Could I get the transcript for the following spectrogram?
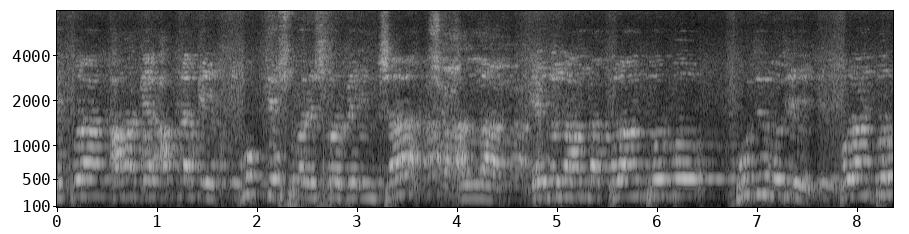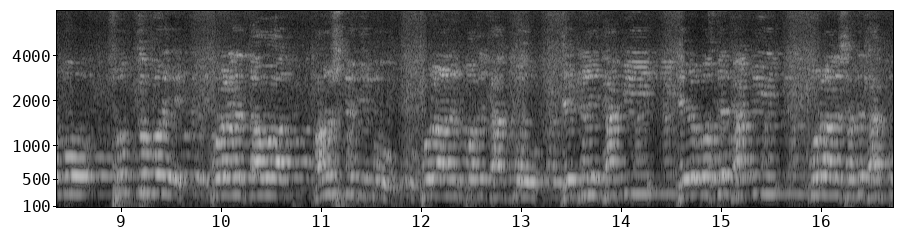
এ কোরআন আমাকে আপনাকে মুক্তির সুপারিশ করবে ইনশা আল্লাহ। এই জন্য আমরা কোরআন পড়ব, বুঝে বুঝে কোরআন পড়ব, সত্য করে কোরআনের দাওয়াত মানুষকে দিব, কোরআনের পথে থাকব, যেখানে থাকি, যে অবস্থায় থাকি, কোরআনের সাথে থাকব।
